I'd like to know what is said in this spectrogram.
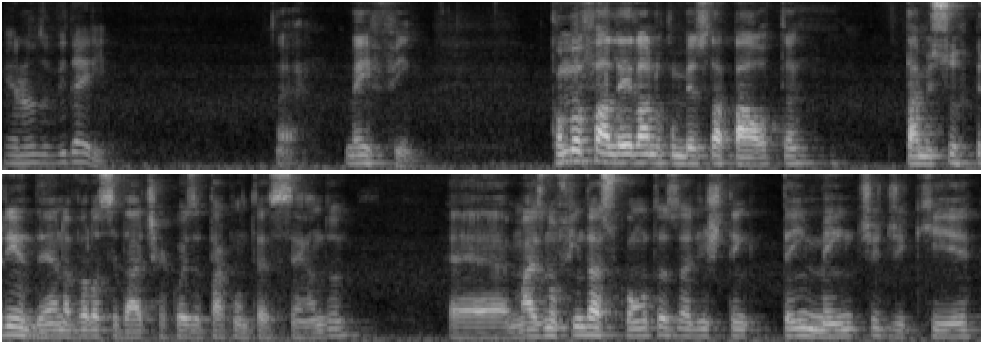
eu não duvidaria. É, enfim. Como eu falei lá no começo da pauta, tá me surpreendendo a velocidade que a coisa está acontecendo. É, mas no fim das contas, a gente tem que ter em mente de que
